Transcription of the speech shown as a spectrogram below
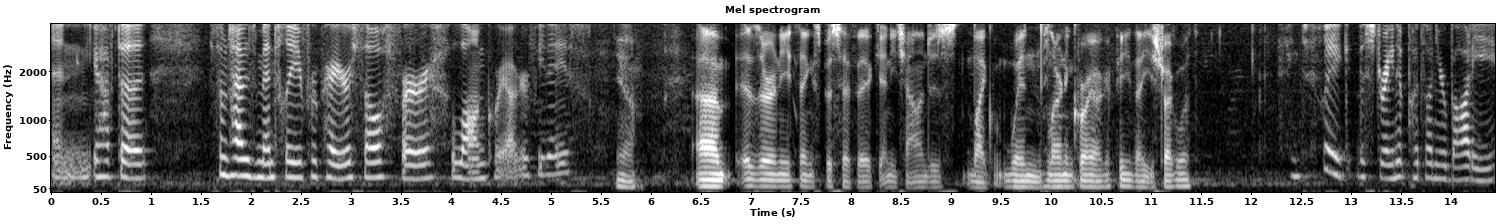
and you have to sometimes mentally prepare yourself for long choreography days. Yeah. Um, is there anything specific, any challenges like when learning choreography that you struggle with? I think just like the strain it puts on your body.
